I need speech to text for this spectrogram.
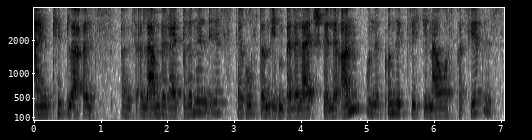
ein Kittler als, als alarmbereit drinnen ist, der ruft dann eben bei der Leitstelle an und erkundigt sich genau, was passiert ist.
